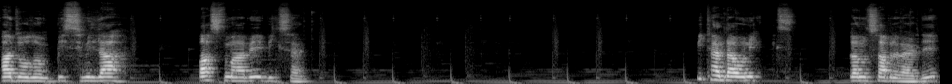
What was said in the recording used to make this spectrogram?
Hadi oğlum. Bismillah. Bastım abi. Vixen. Bir tane daha unik Ganın sabrı verdi.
